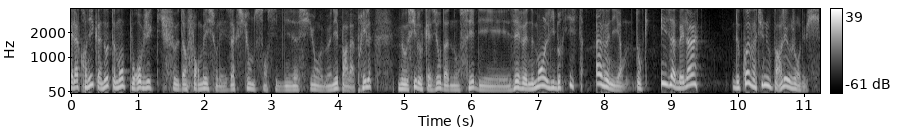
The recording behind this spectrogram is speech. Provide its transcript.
et la chronique a notamment pour objectif d'informer sur les actions de sensibilisation menées par l'April, mais aussi l'occasion d'annoncer des événements libristes à venir. Donc Isabella, de quoi vas-tu nous parler aujourd'hui?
